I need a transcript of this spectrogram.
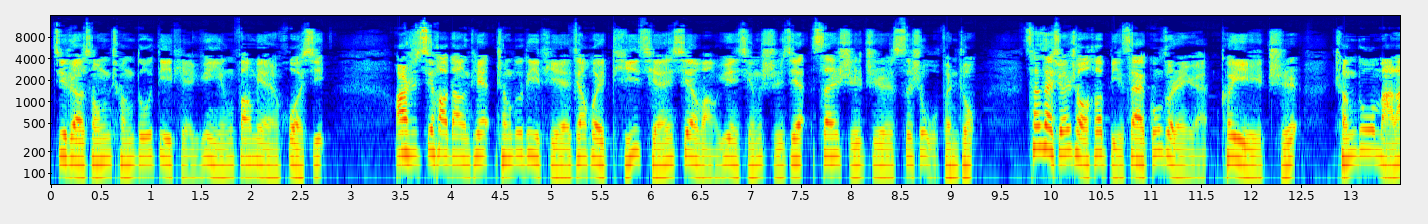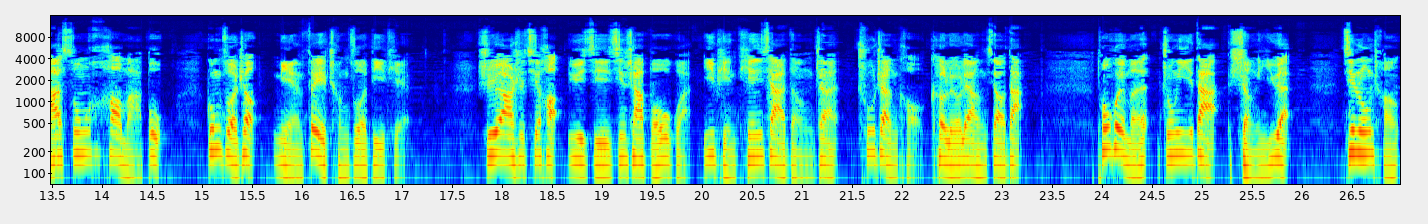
记者从成都地铁运营方面获悉，二十七号当天，成都地铁将会提前线网运行时间三十至四十五分钟。参赛选手和比赛工作人员可以持成都马拉松号码布、工作证，免费乘坐地铁。十月二十七号，预计金沙博物馆、一品天下等站出站口客流量较大。通惠门、中医大、省医院、金融城、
